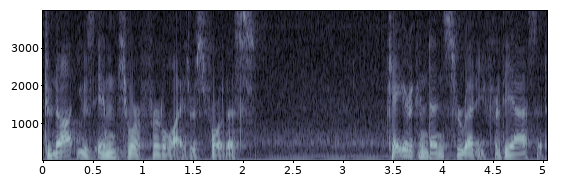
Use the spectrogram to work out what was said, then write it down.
Do not use impure fertilizers for this. Get your condenser ready for the acid.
